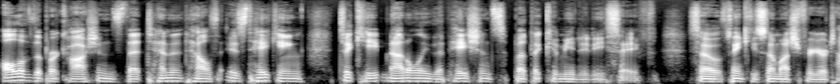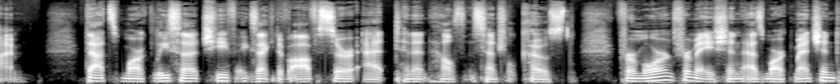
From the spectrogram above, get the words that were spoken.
all of the precautions that Tenet Health is taking to keep not only the patients, but the community safe. So thank you so much for your time. That's Mark Lisa, Chief Executive Officer at Tenet Health Central Coast. For more information, as Mark mentioned,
